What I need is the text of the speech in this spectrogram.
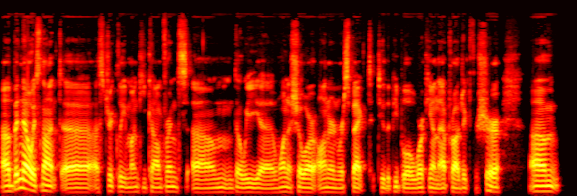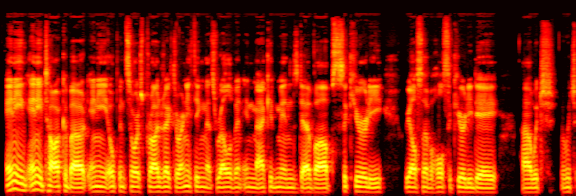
Uh, but no, it's not uh, a strictly Munki conference, um, though we uh, want to show our honor and respect to the people working on that project for sure. Um, any any talk about any open source project or anything that's relevant in MacAdmins, DevOps, security. We also have a whole security day, uh, which which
